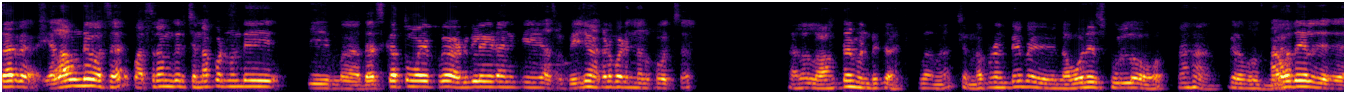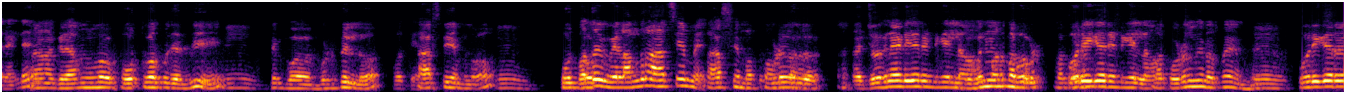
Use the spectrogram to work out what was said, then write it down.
సార్ ఎలా ఉండేవారు సార్? పరశురామ్ గారు చిన్నప్పటి నుండి ఈ దర్శకత్వం వైపుగా అడుగులు వేయడానికి అసలు బీజం ఎక్కడ పడింది అనుకోవచ్చు సార్? చాలా లాంగ్ టైం అండి చిన్నప్పుడు అంటే నవోదయ స్కూల్లో నవోదయలు చదివారండి? గ్రామంలో ఫోర్త్ వరకు చదివి బుడిపిల్లో ఆర్సీఎం లో వీళ్ళందరూ ఆర్సీఎం ఇప్పుడు ఉంటారు. జోగినాయుడు గారి ఇంటికి వెళ్ళాం. పూరి గారి ఇంటికి వెళ్ళాం. పూరి గారు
